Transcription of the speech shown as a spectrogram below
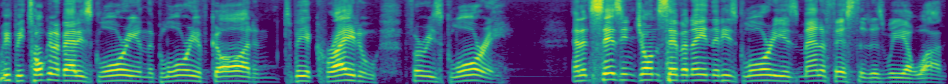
We've been talking about His glory and the glory of God and to be a cradle for His glory. And it says in John 17 that his glory is manifested as we are one.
